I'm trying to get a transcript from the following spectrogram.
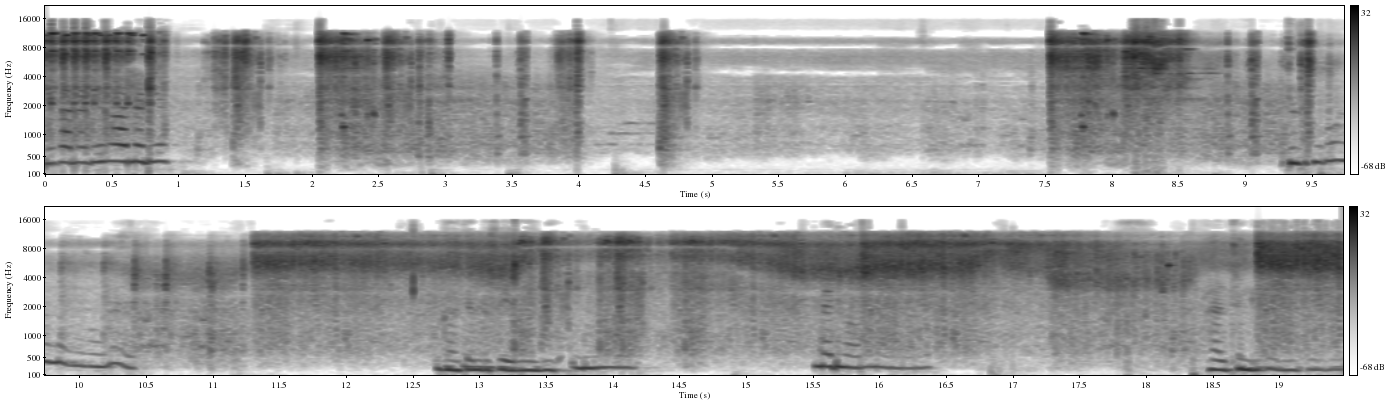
के मारो कानाडिया कानाडिया कानाडिया जल्दी करो मैं ना घर के अंदर सेव होगी मेडी मारो मेडी मारो हेल्थ चंगी करना चाहिए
